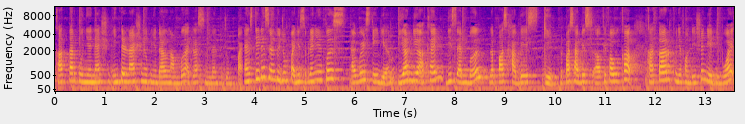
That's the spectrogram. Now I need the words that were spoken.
Qatar punya national, international punya dial number adalah 974. And stadium 974 ni sebenarnya first ever stadium yang dia akan disassemble lepas habis game. Lepas habis uh, FIFA World Cup, Qatar punya foundation dia dibuat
